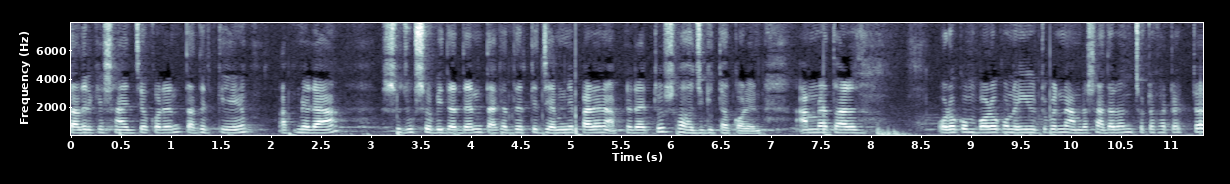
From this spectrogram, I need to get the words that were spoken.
তাদেরকে সাহায্য করেন, তাদেরকে আপনারা সুযোগ সুবিধা দেন, তাদেরকে যেমনি পারেন আপনারা একটু সহযোগিতা করেন। আমরা তো আর ওরকম বড় কোনো ইউটিউবার না, আমরা সাধারণ ছোটোখাটো একটা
